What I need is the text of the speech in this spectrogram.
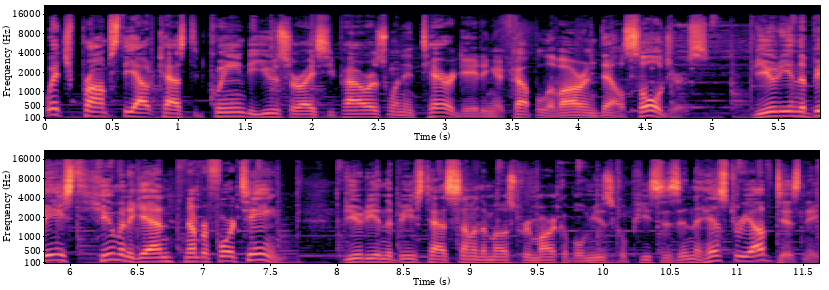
which prompts the outcasted queen to use her icy powers when interrogating a couple of Arendelle soldiers. Beauty and the Beast, human again, number 14. Beauty and the Beast has some of the most remarkable musical pieces in the history of Disney.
